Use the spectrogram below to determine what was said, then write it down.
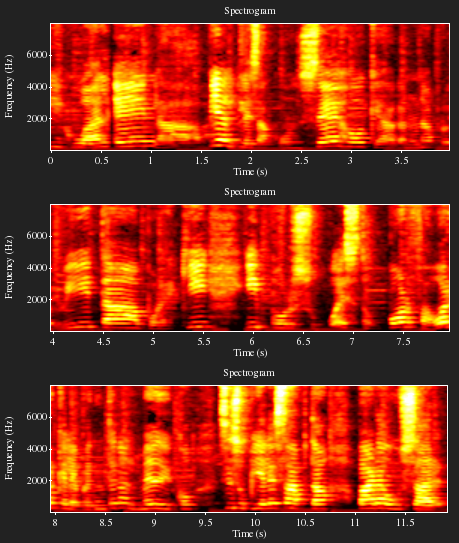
igual en la piel. Les aconsejo que hagan una pruebita por aquí y por supuesto, por favor que le pregunten al médico si su piel es apta para usar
